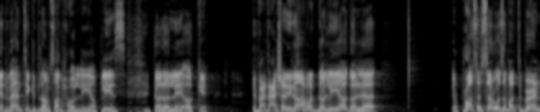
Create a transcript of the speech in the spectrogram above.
ادفانتي قلت لهم صلحوا لي اياه بليز قالوا لي اوكي دفعت 10 دينار ردوا لي اياه قال له your processor was about to burn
